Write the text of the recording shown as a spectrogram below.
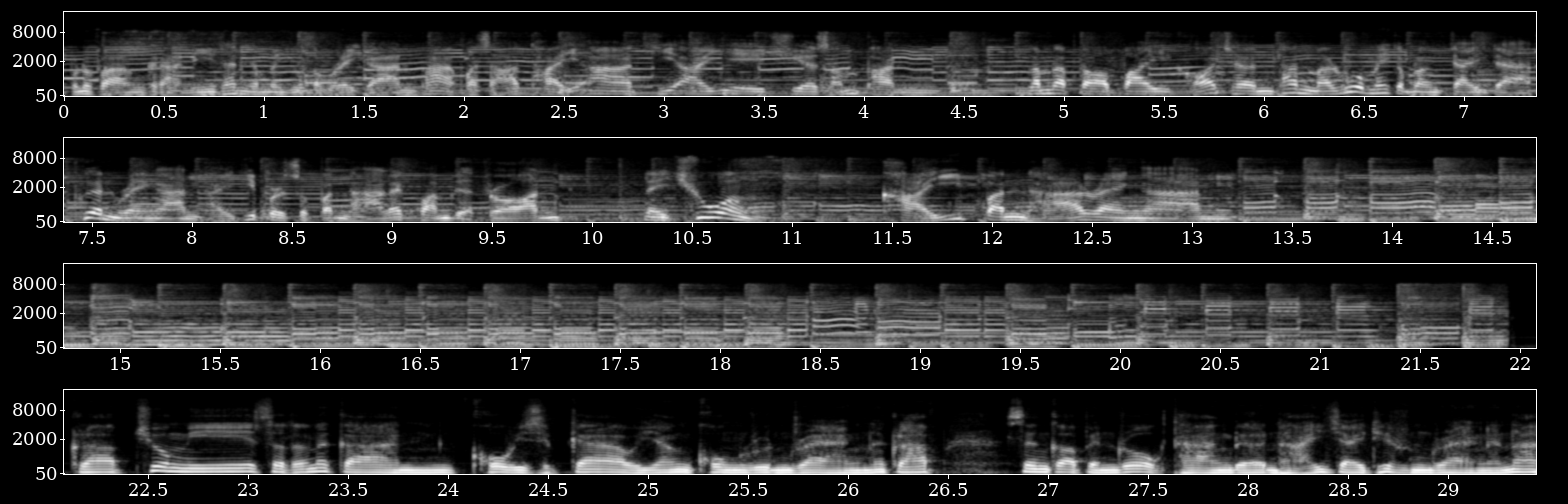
ลับผู้ฟังขณะนี้ท่านกำลังอยู่กับรายการภาคภาษาไทย RTI เอเชียสัมพันธ์ลำดับต่อไปขอเชิญท่านมาร่วมให้กำลังใจแด่เพื่อนแรงงานไทยที่ประสบปัญหาและความเดือดร้อน ในช่วงไขปัญหาแรงงาน ครับช่วงนี้สถานการณ์โควิด -19 ยังคงรุนแรงนะครับ ซึ่งก็เป็นโรคทางเดินหายใจที่รุนแรงและน่า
